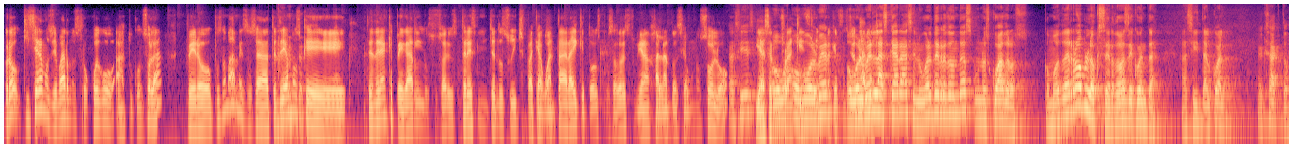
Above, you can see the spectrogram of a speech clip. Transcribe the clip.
bro, quisiéramos llevar nuestro juego a tu consola, pero pues no mames, o sea, tendríamos que, tendrían que pegarle los usuarios tres Nintendo Switch para que aguantara y que todos los procesadores estuvieran jalando hacia uno solo. Así es. y hacer o, un o Frankenstein volver, para que o volver las caras en lugar de redondas, unos cuadros. Como de Roblox, cerdo, haz de cuenta. Así, tal cual. Exacto.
